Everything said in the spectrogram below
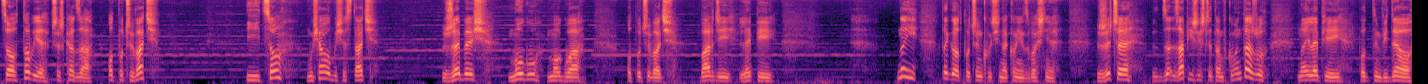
co Tobie przeszkadza odpoczywać i co musiałoby się stać, żebyś mógł, mogła odpoczywać bardziej, lepiej. No i tego odpoczynku Ci na koniec właśnie życzę. Za- Zapisz jeszcze tam w komentarzu, najlepiej pod tym wideo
